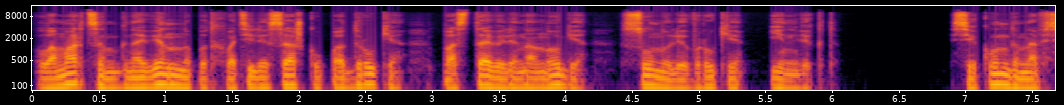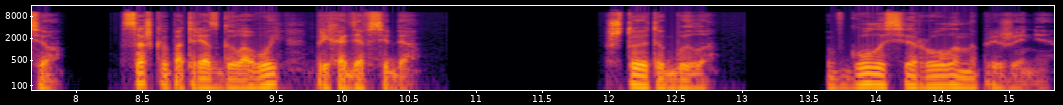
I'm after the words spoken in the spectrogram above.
Ламарцы мгновенно подхватили Сашку под руки, поставили на ноги, сунули в руки инвикт. Секунда на все. Сашка потряс головой, приходя в себя. Что это было? В голосе Рола напряжение.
